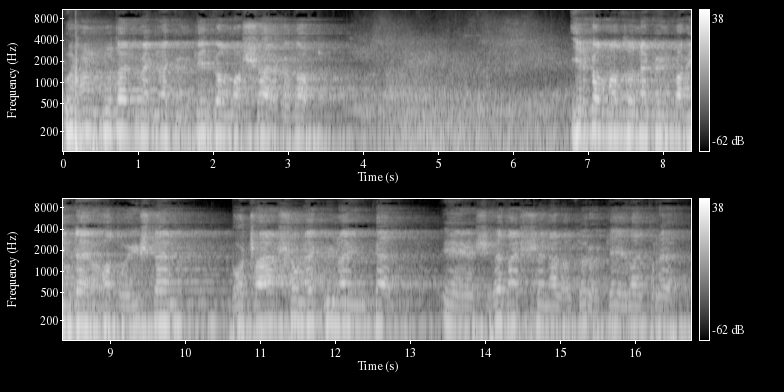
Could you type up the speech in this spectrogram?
Urunk, mutasd meg nekünk irgalmasságodat. Irgalmazzon nekünk a mindenható Isten, bocsásson meg bűneinket, és vezessen el az örök életre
